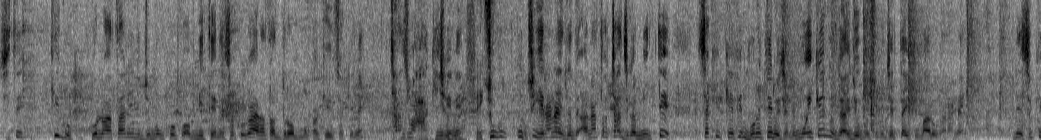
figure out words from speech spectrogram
そして結構この辺りに自分ここを見てねそこがあなたドロップもかける先ねチャンスははっきりね.そここっちいらないであなたチャンスが見てさっきケフィンブレてるじゃんねもう一回で大丈夫そこ絶対決まるからねでそこ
